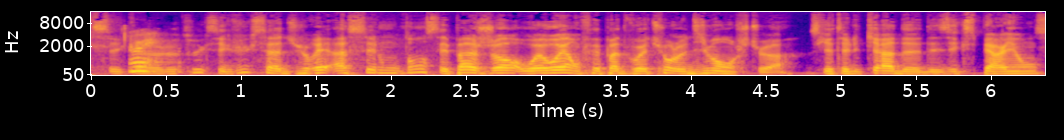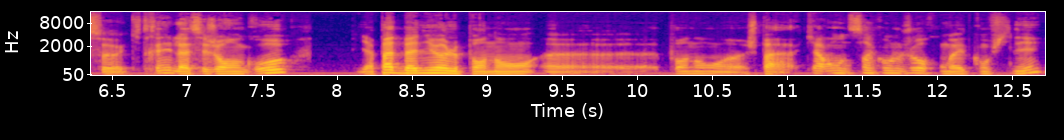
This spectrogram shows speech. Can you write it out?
C'est que Ouais. le truc, c'est que vu que ça a duré assez longtemps, c'est pas genre ouais ouais on fait pas de voiture le dimanche, tu vois. Ce qui était le cas de- des expériences qui traînaient. Là, c'est genre en gros, il y a pas de bagnole pendant pendant euh, je sais pas 40-50 jours qu'on va être confiné.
